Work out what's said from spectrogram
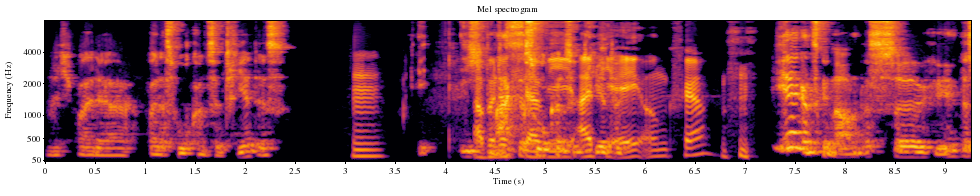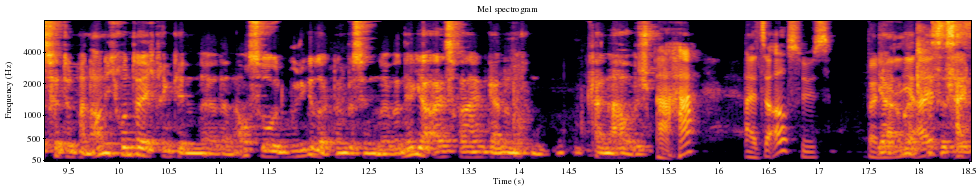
Nicht? Weil, der, weil das hochkonzentriert ist. Hm. Ich Aber mag das ist ja wie. IPA ungefähr. Ja, ganz genau. Das, äh, das verdünnt man auch nicht runter. Ich trinke den äh, dann auch so, wie gesagt, ein bisschen äh, Vanilleeis rein, gerne noch ein, ein kleiner Haube Aha, also auch süß. Ja, Vanilleeis es ist halt,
